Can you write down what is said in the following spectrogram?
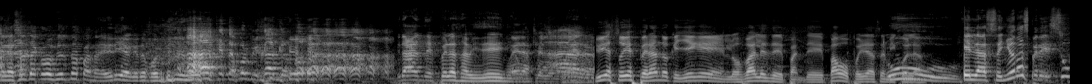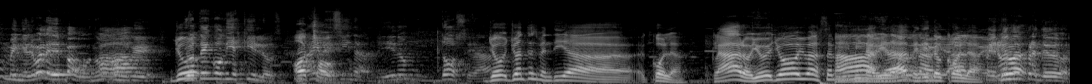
la Santa Cláusula es una panadería que te pone. Ah, que está por fijando. Grandes pelas navideñas. Buenas pelas. Claro. Yo ya estoy esperando que lleguen los vales de, pa- de pavo para ir a hacer mi cola. Uh, que las señoras presumen el vale de pavo, ¿no? Ah. Como que Yo- yo, tengo 10 kilos. Ocho. Ay, vecina, me dieron 12, ¿ah? Yo, yo antes vendía cola. Claro, yo, yo iba a hacer mi- Ah, mi Navidad vendiendo cola. pero- Peruano emprendedor.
